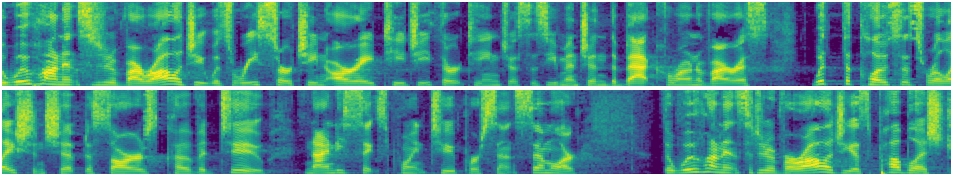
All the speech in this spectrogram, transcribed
the Wuhan Institute of Virology was researching RATG13, just as you mentioned, the bat coronavirus, with the closest relationship to SARS CoV 2, 96.2% similar. The Wuhan Institute of Virology has published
